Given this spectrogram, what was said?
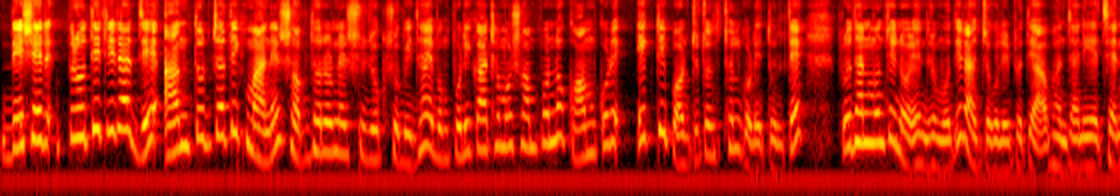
দেশের প্রতিটি রাজ্যে আন্তর্জাতিক মানের সব ধরনের সুযোগ, সুবিধা এবং পরিকাঠামো সম্পন্ন কম করে একটি পর্যটনস্থল গড়ে তুলতে প্রধানমন্ত্রী নরেন্দ্র মোদী রাজ্যগুলির প্রতি আহ্বান জানিয়েছেন।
